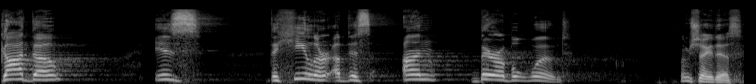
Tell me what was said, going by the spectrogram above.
God, though, is the healer of this unbearable wound. Let me show you this.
